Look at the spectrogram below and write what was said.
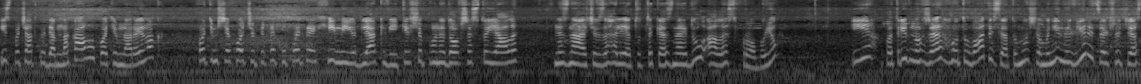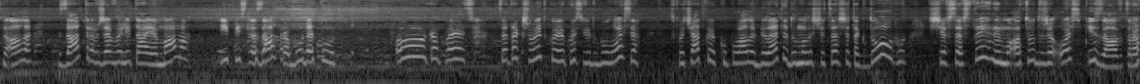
І спочатку йдемо на каву, потім на ринок. Потім ще хочу піти купити хімію для квітів, щоб вони довше стояли. Не знаю, чи взагалі я тут таке знайду, але спробую. І потрібно вже готуватися, тому що мені не віриться, якщо чесно. Але завтра вже вилітає мама, і післязавтра буде тут. О, капець! Це так швидко якось відбулося. Спочатку, як купували білети, думали, що це ще так довго, ще все встигнемо, а тут вже ось і завтра.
